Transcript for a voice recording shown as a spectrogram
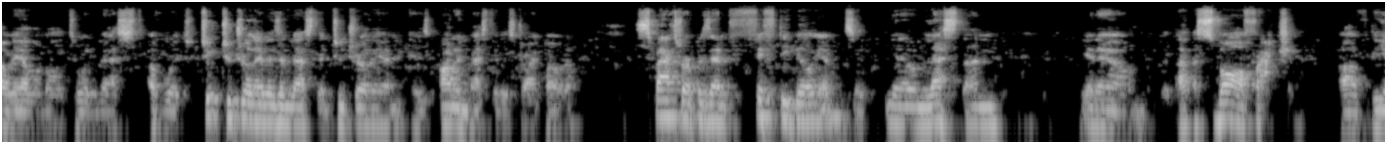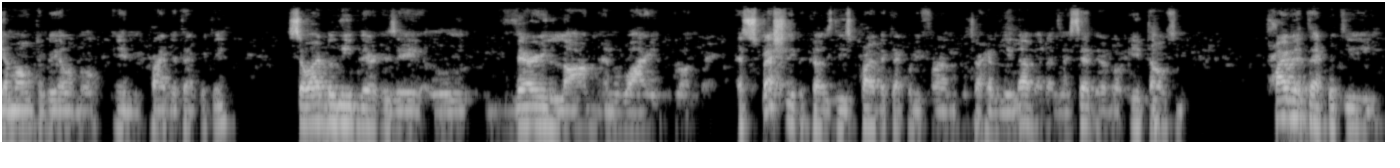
available to invest, of which two, 2 trillion is invested, 2 trillion is uninvested as dry powder. SPACs represent 50 billion, so, you know, less than, you know, a, a small fraction of the amount available in private equity. So I believe there is a very long and wide runway, especially because these private equity firms, which are heavily levered, as I said, there are about 8,000 private equity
